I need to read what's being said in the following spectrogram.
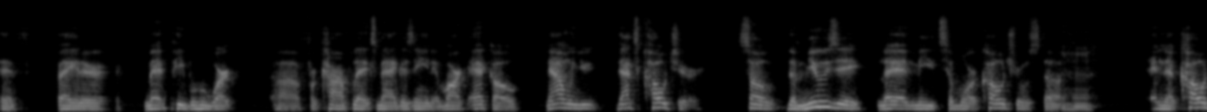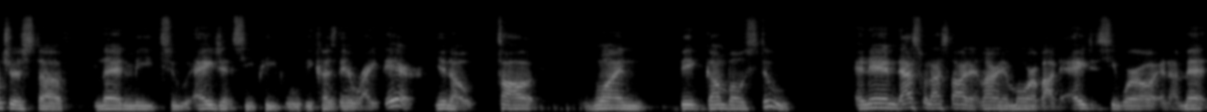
and Fader, met people who worked uh, for Complex Magazine and Marc Ecko. Now, when you that's culture. So the music led me to more cultural stuff, mm-hmm. and the culture stuff led me to agency people because they're right there. You know, it's all one big gumbo stew. And then that's when I started learning more about the agency world, and I met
